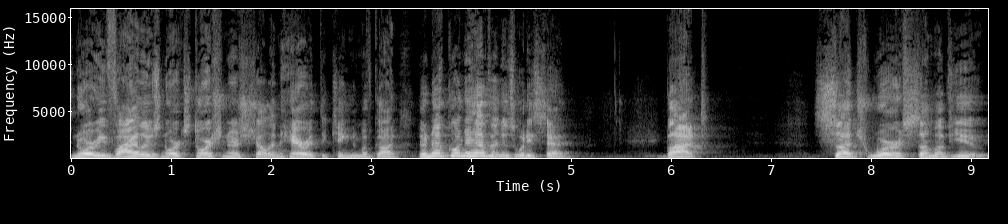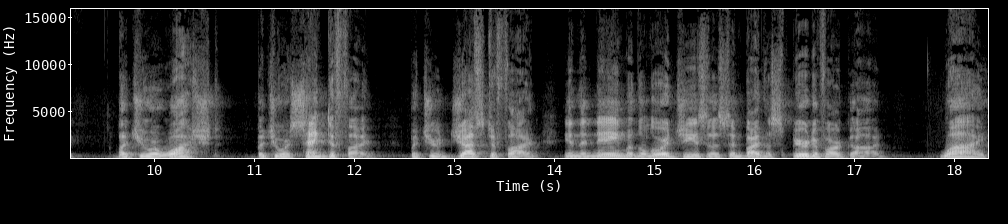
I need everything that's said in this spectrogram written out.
nor revilers, nor extortioners shall inherit the kingdom of God. They're not going to heaven, is what he said. But such were some of you. But you are washed, but you are sanctified, but you're justified in the name of the Lord Jesus and by the Spirit of our God. Why?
